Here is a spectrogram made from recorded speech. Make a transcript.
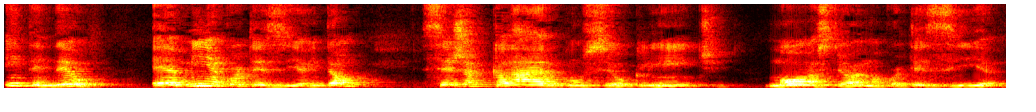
Entendeu? É a minha cortesia. Então, seja claro com o seu cliente. Mostre, ó, é uma cortesia.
